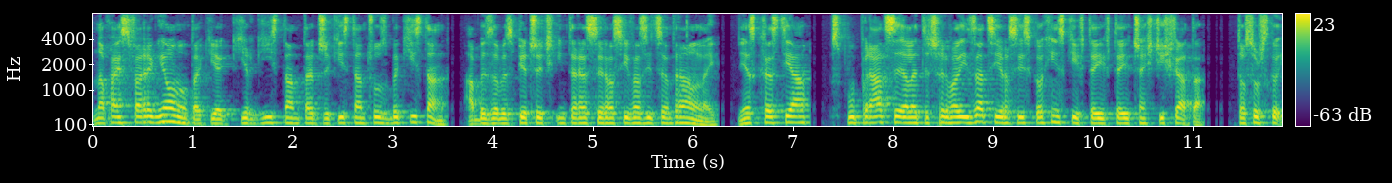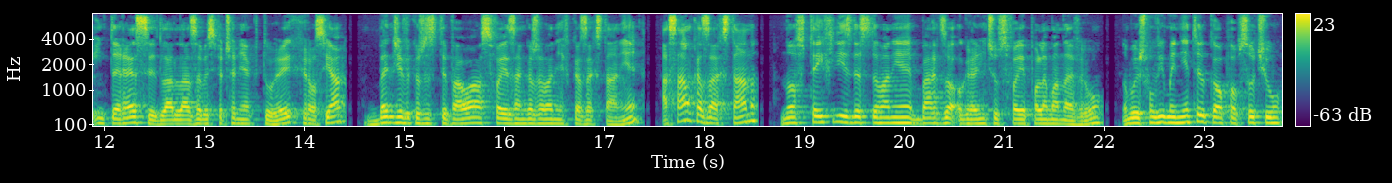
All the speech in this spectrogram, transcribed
na państwa regionu, takie jak Kirgistan, Tadżykistan czy Uzbekistan, aby zabezpieczyć interesy Rosji w Azji Centralnej. Jest kwestia współpracy, ale też rywalizacji rosyjsko-chińskiej w tej, w tej części świata. To są wszystko interesy, dla, dla zabezpieczenia których Rosja będzie wykorzystywała swoje zaangażowanie w Kazachstanie, a sam Kazachstan no w tej chwili zdecydowanie bardzo ograniczył swoje pole manewru, no bo już mówimy nie tylko o popsuciu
